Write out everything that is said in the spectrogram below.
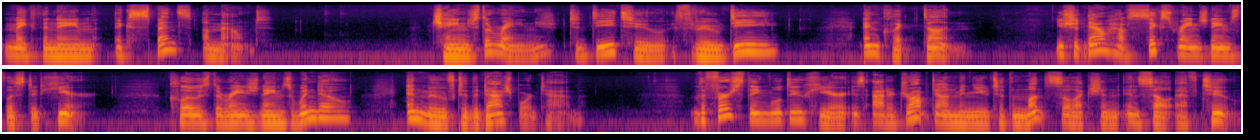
make the name Expense Amount, change the range to D2 through D, and click Done. You should now have six range names listed here. Close the Range Names window and move to the Dashboard tab. The first thing we'll do here is add a drop-down menu to the month selection in cell F2.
